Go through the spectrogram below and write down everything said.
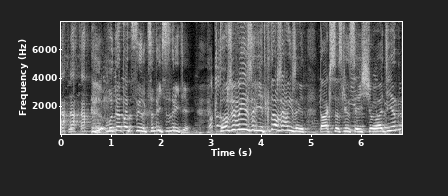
Вот это цирк, смотрите, смотрите. Кто же выживет? Кто же выживет? Так, все, слился еще один.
